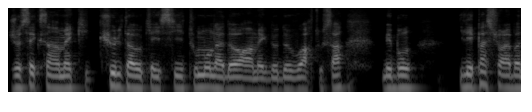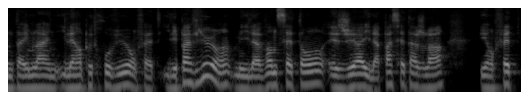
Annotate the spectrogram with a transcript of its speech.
Je sais que c'est un mec qui culte à OKC, tout le monde adore, un mec de devoir, tout ça. Mais bon, il n'est pas sur la bonne timeline. Il est un peu trop vieux en fait. Il n'est pas vieux, hein, mais il a 27 ans. SGA, il n'a pas cet âge-là. Et en fait,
